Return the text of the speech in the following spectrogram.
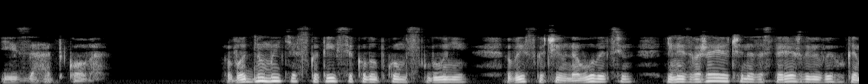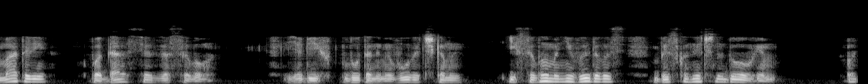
і загадкова. В одну мить я скотився колобком з клуні, вискочив на вулицю і, незважаючи на застережливі вигуки матері, подався за село. Я біг плутаними вуличками, і село мені видалось безконечно довгим. От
